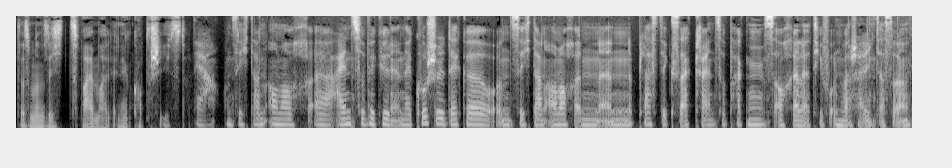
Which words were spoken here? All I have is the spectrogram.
dass man sich zweimal in den Kopf schießt. Ja, und sich dann auch noch äh, einzuwickeln in eine Kuscheldecke und sich dann auch noch in, in einen Plastiksack reinzupacken, ist auch relativ unwahrscheinlich, dass er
